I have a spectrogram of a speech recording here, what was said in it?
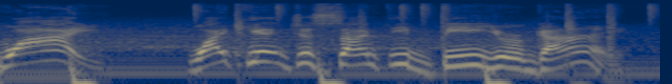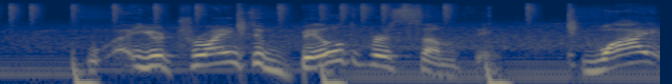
why? Why can't just Santi be your guy? You're trying to build for something. Why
